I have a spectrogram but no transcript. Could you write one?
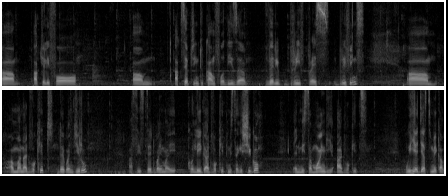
um, actually for um, accepting to come for these uh, very brief press briefings. Um, I'm an advocate, Ndegwa Njiru, assisted by my colleague advocate, Mr. Gishigo, and Mr. Mwangi, advocate. We're here just to make a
